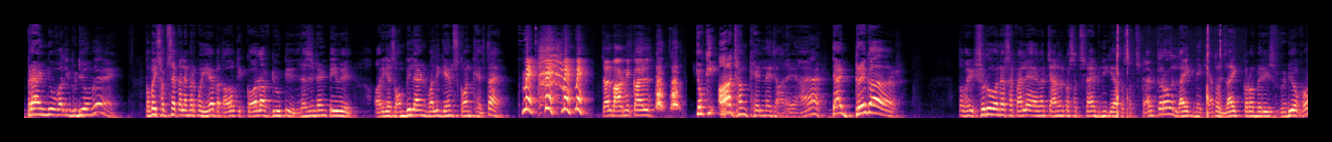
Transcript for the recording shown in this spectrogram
ब्रांड न्यू वाली वीडियो में। तो भाई सबसे पहले मेरे को यह बताओ कि call of duty resident evil और ये जॉम्बी लैंड वाली गेम्स कौन खेलता है? मैं मैं मैं मैं। चल बाहर निकल। क्योंकि आज हम खेलने जा रहे हैं डेड ट्रिगर तो भाई, शुरू होने से पहले अगर चैनल को सब्सक्राइब नहीं किया तो सब्सक्राइब करो लाइक नहीं किया तो लाइक करो मेरी इस वीडियो को,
